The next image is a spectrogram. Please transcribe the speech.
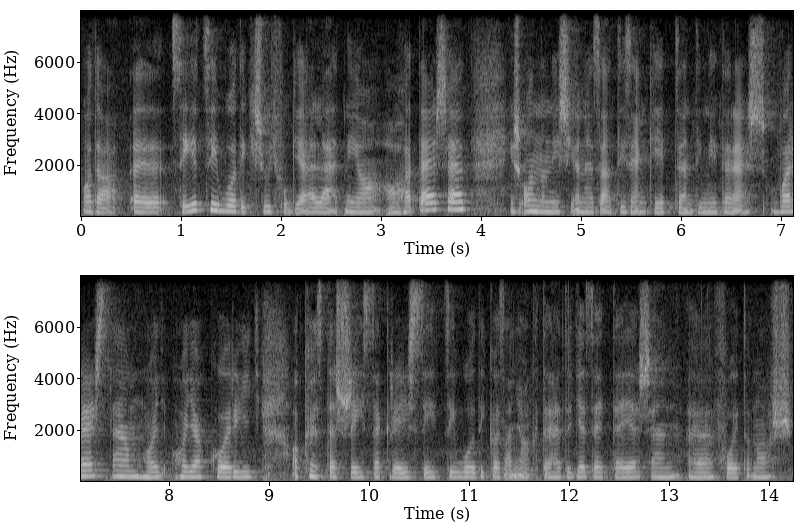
oda e, szétszívódik, és úgy fogja ellátni a, a hatását, és onnan is jön ez a 12 cm-es varázsszám, hogy, hogy akkor így a köztes részekre is szétszívódik az anyag, tehát hogy ez egy teljesen e, folytonos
